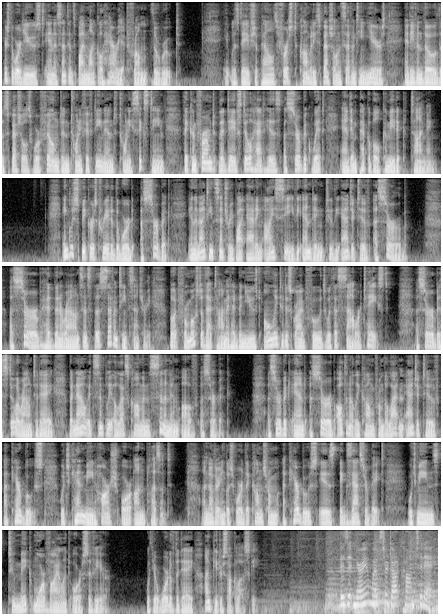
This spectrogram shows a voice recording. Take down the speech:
Here's the word used in a sentence by Michael Harriot from The Root. It was Dave Chappelle's first comedy special in 17 years, and even though the specials were filmed in 2015 and 2016, they confirmed that Dave still had his acerbic wit and impeccable comedic timing. English speakers created the word acerbic in the 19th century by adding ic, the ending, to the adjective acerb. Acerb had been around since the 17th century, but for most of that time it had been used only to describe foods with a sour taste. Acerb is still around today, but now it's simply a less common synonym of acerbic. Acerbic and acerb ultimately come from the Latin adjective acerbus, which can mean harsh or unpleasant. Another English word that comes from acerbus is exacerbate, which means to make more violent or severe. With your word of the day, I'm Peter Sokolowski. Visit Merriam-Webster.com today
